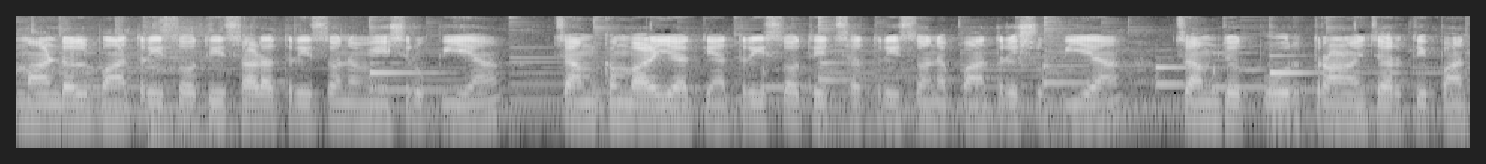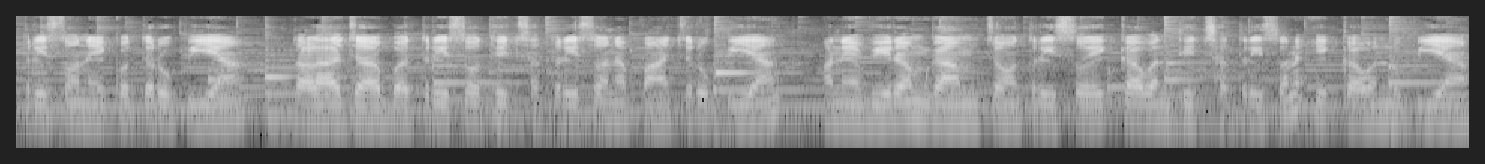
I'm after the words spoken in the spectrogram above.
માંડલ પાંત્રીસોથી સાડત્રીસો ને વીસ રૂપિયા. ચામખંભાળિયા ત્યાં ત્રીસોથી છત્રીસો ને પાંત્રીસ રૂપિયા. જામજોધપુર ત્રણ હજારથી પાંત્રીસો ને એકોતેર રૂપિયા. તળાજા બત્રીસોથી છત્રીસો ને પાંચ રૂપિયા. અને વિરમગામ ચોત્રીસો એકાવનથી છત્રીસો ને એકાવન રૂપિયા.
